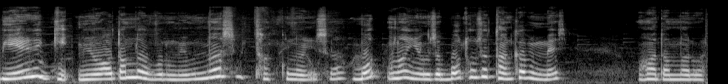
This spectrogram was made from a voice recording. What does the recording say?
bir yere gitmiyor. Adam da vurmuyor. Bu nasıl bir tank kullanıcısı lan? Bot mu lan yoksa? Bot olsa tanka binmez. Aha adamlar var.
